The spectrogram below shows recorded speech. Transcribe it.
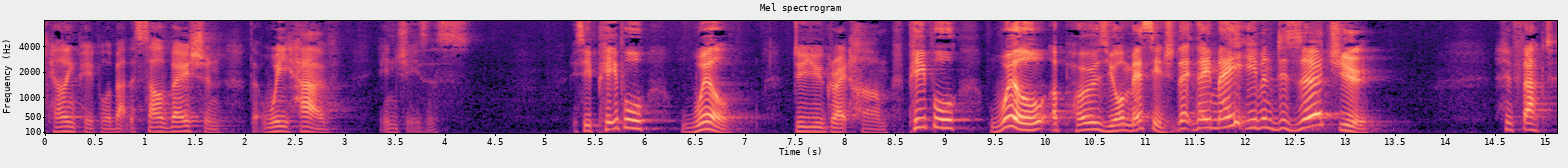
telling people about the salvation that we have in Jesus. You see, people will do you great harm. People will oppose your message. They, they may even desert you. In fact,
